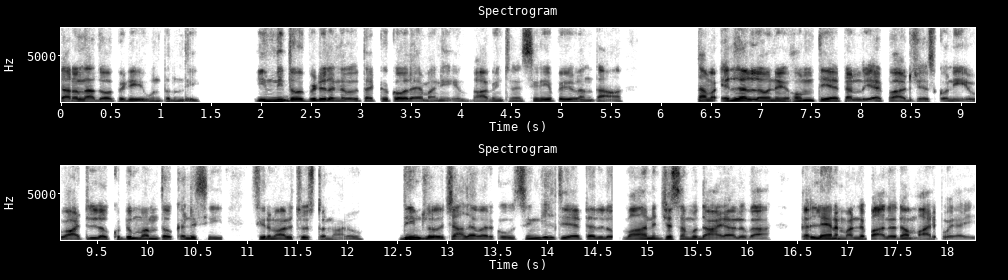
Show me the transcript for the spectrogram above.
ధరల దోపిడీ ఉంటుంది. ఇన్ని దోపిడీలను తట్టుకోలేమని భావించిన సినీ ప్రియులంతా తమ ఇళ్ళలోని హోమ్ థియేటర్లు ఏర్పాటు చేసుకొని వాటిల్లో కుటుంబంతో కలిసి సినిమాలు చూస్తున్నారు. దీంట్లో చాలా వరకు సింగిల్ థియేటర్లు వాణిజ్య సముదాయాలుగా కళ్యాణ మండపాలుగా మారిపోయాయి.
